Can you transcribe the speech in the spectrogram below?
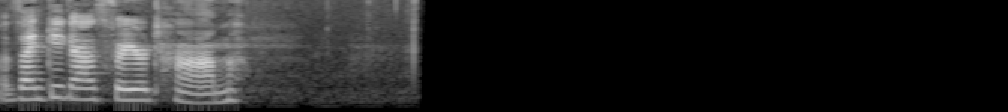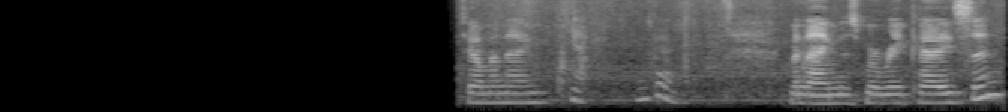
Well, thank you guys for your time. Tell my name? Yeah. Okay. My name is Marie Kaysen,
